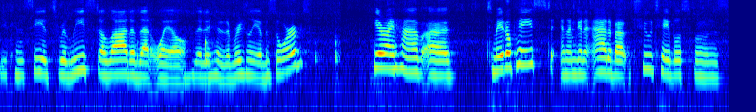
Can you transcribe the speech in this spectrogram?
You can see it's released a lot of that oil that it had originally absorbed. Here I have a tomato paste and I'm going to add about two tablespoons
